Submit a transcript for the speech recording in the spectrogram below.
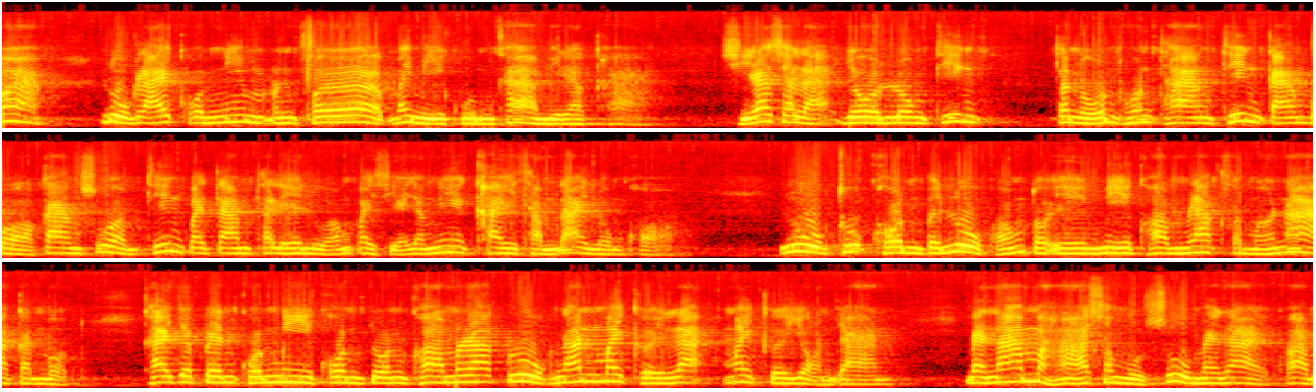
ว่าลูกหลายคนนี้มันเฟอ้อไม่มีคุณค่ามีราคา เสียสละโยนลงทิ้งถนนหนทางทิ้งกลางบ่อกลางส้วม ทิ้งไปตามทะเลหลวงไปเสียอย่างนี้ใครทำได้ลงคอ ลูกทุกคนเป็นลูกของตัวเองมีความรักเสมอหน้ากันหมด ใครจะเป็นคนมีคนจนความรักลูกนั้นไม่เคยละไม่เคยหย่อนยาน แม่น้ำมหาสมุทรสู้ไม่ได้ ความ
